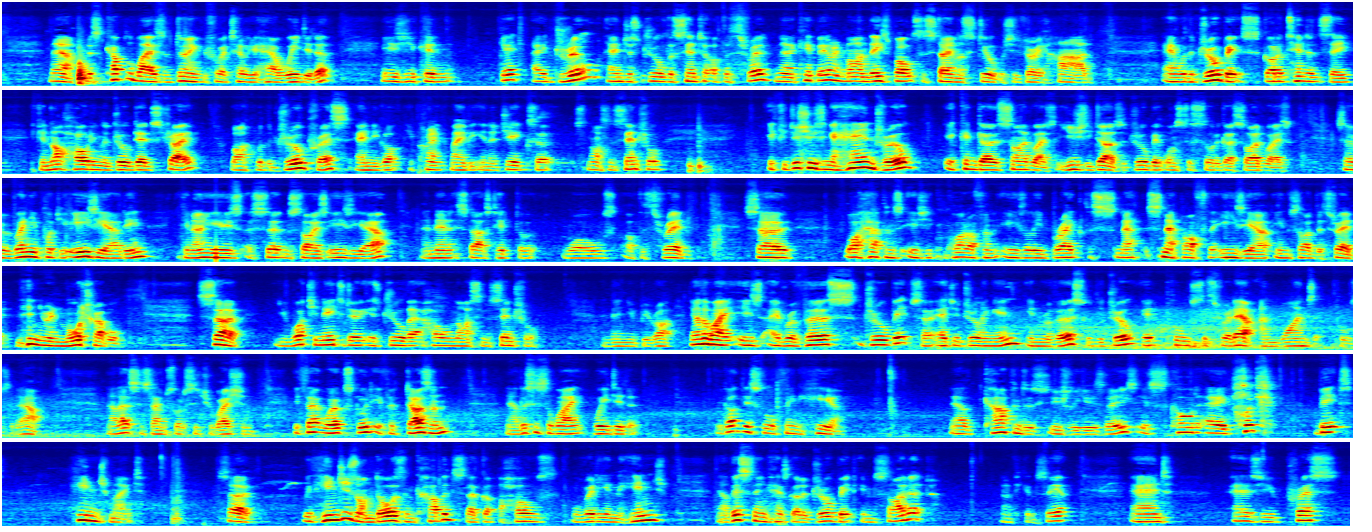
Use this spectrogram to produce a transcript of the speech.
Now there's a couple of ways of doing it before I tell you how we did it. Is you can get a drill and just drill the centre of the thread. Now keep bear in mind these bolts are stainless steel, which is very hard. And with a drill bit, it's got a tendency, if you're not holding the drill dead straight, like with a drill press and you got your crank maybe in a jig so it's nice and central if you're just using a hand drill it can go sideways it usually does the drill bit wants to sort of go sideways so when you put your easy out in can only use a certain size easy out and then it starts to hit the walls of the thread so what happens is you can quite often easily break the snap snap off the easy out inside the thread then you're in more trouble so you, what you need to do is drill that hole nice and central and then you'll be right. The other way is a reverse drill bit. So as you're drilling in, in reverse with your drill, it pulls the thread out, and unwinds it, pulls it out. Now that's the same sort of situation. If that works good, if it doesn't, now this is the way we did it. We got this little thing here. Now carpenters usually use these. It's called a quick bit hinge mate. So with hinges on doors and cupboards. They've got the holes already in the hinge. Now this thing has got a drill bit inside it. I don't know if you can see it. And as you press,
